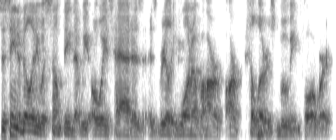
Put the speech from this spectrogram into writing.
sustainability was something that we always had as, as really one of our our pillars moving forward.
